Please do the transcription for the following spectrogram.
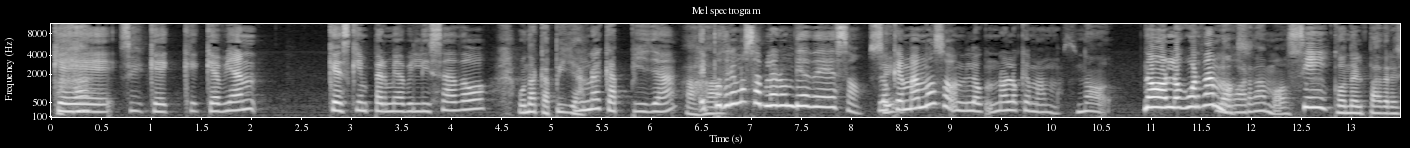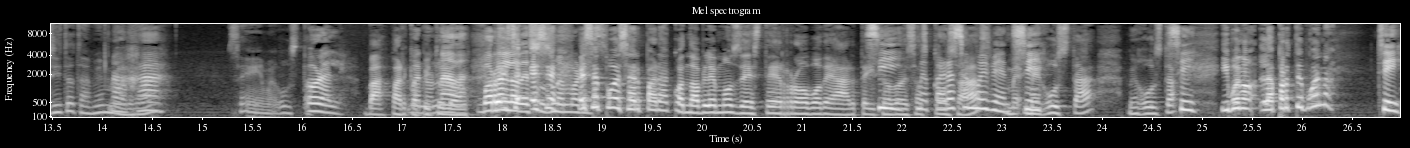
que, Ajá, sí. que, que, que habían que es que impermeabilizado Una capilla. una capilla. Eh, Podríamos hablar un día de eso. Sí. ¿Lo quemamos o lo- no lo quemamos? No, No, lo guardamos. lo guardamos. Sí. Con el padrecito también, ¿verdad? Ajá. Sí, me gusta. Órale. Va, para el Bueno, capítulo. nada, bórrenlo de sus ese, memorias. Ese puede ser para cuando hablemos de este robo de arte y Sí, todas esas me parece cosas. muy bien, Me, sí. me gusta, me gusta. Sí. Y bueno, la parte buena. Sí.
